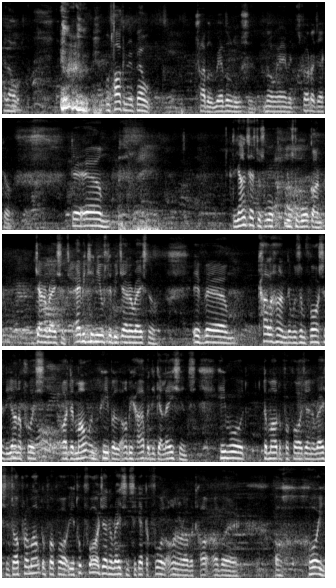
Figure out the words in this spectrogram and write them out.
Hello. I'm talking about tribal revolution. No, um, it's Brother Jacko. The um, the ancestors work, used to work on generations. Everything used to be generational. If um, Callaghan that was enforcing the honor or the mountain people on behalf of the Galatians, he would demote for four generations or promote them for four. It took four generations to get the full honor of a of a, a high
